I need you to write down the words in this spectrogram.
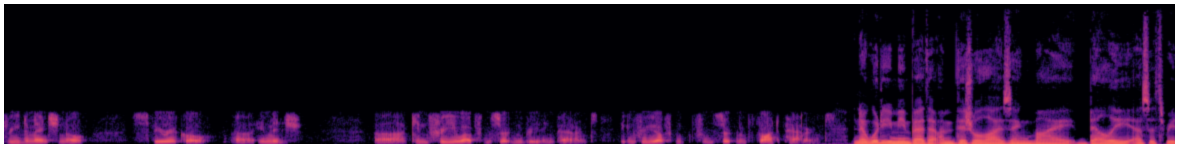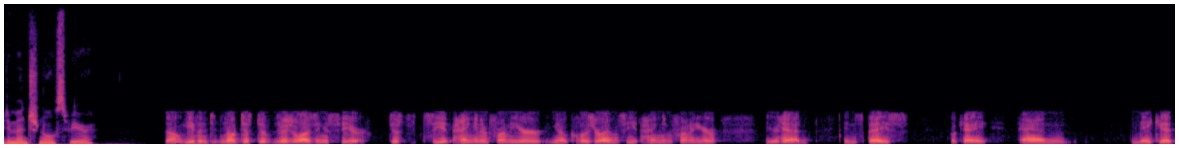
three-dimensional spherical uh, image, uh, can free you up from certain breathing patterns. It can free you up from, from certain thought patterns. Now, what do you mean by that? I'm visualizing my belly as a three dimensional sphere? No, even no, just visualizing a sphere. Just see it hanging in front of your, you know, close your eyes and see it hanging in front of your your head in space, okay, and make it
